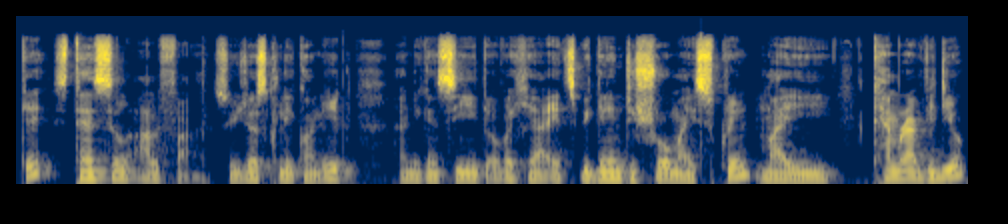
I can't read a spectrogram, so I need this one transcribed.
okay stencil alpha. So you just click on it and you can see it over here. It's beginning to show my screen my camera video.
